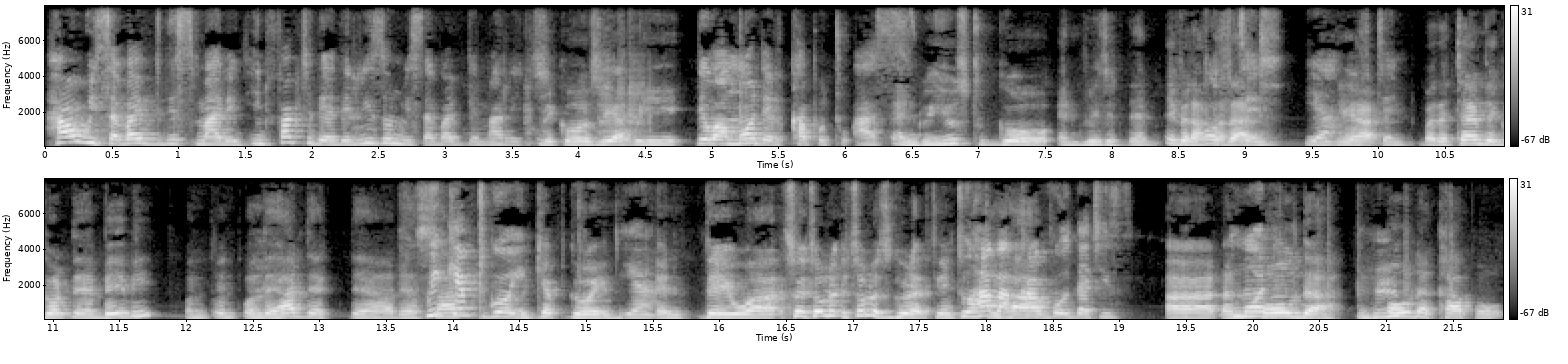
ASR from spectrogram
how we survived this marriage. In fact, they are the reason we survived the marriage. because yeah, we They were model couple to us. and we used to go and visit them even after often, that. yeah, Yeah. often. By the time they got their baby, when, when, they had their their, their We kept going we kept going. Yeah. And they were so it's always it's always good I think to have a couple that is uh, an Model. older Mm-hmm. older couple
